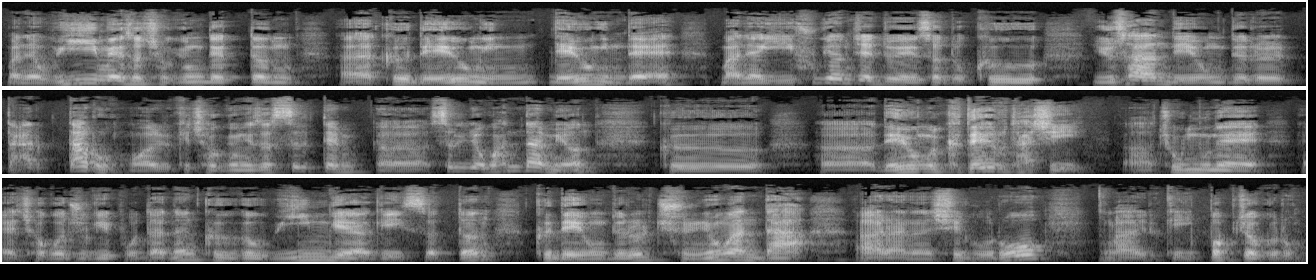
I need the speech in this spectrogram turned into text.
만약 위임에서 적용됐던 그 내용인 내용인데 만약 이 후견 제도에서도 그 유사한 내용들을 따, 따로 어, 이렇게 적용해서 쓸때 어, 쓸 쓰려고 한다면 그 어, 내용을 그대로 다시 어, 조문에 적어주기보다는 그, 그 위임 계약에 있었던 그 내용들을 준용한다라는 식으로 아, 이렇게 입법적으로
